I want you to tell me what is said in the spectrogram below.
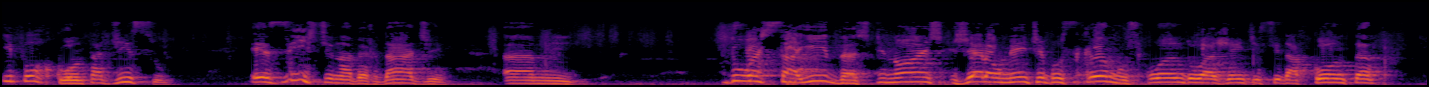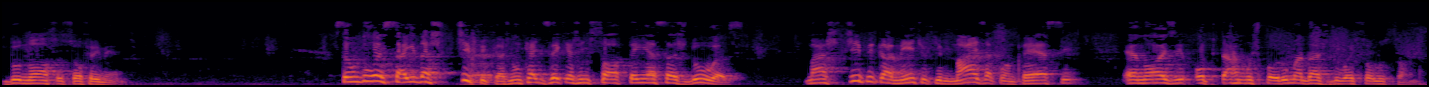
E por conta disso, existe, na verdade, hum, duas saídas que nós geralmente buscamos quando a gente se dá conta do nosso sofrimento. São duas saídas típicas, não quer dizer que a gente só tem essas duas, mas tipicamente o que mais acontece é nós optarmos por uma das duas soluções.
